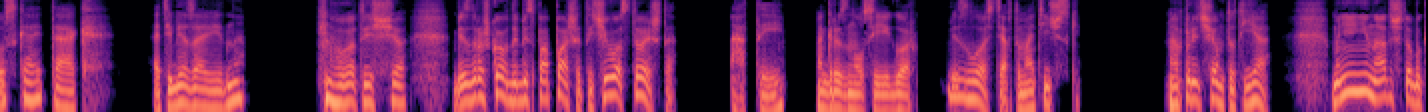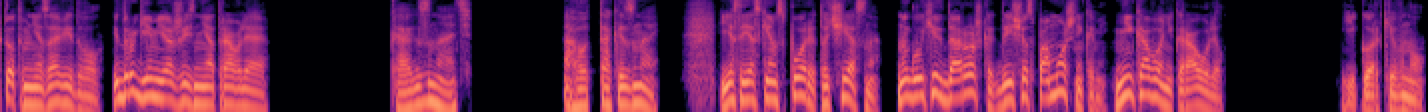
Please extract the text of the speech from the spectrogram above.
«Пускай так. А тебе завидно?» «Вот еще. Без дружков да без папаши ты чего стоишь-то?» «А ты?» — огрызнулся Егор. Без злости, автоматически. «А при чем тут я? Мне не надо, чтобы кто-то мне завидовал, и другим я жизнь не отравляю». «Как знать». «А вот так и знай. Если я с кем спорю, то честно. На глухих дорожках, да еще с помощниками, никого не караулил». Егор кивнул.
